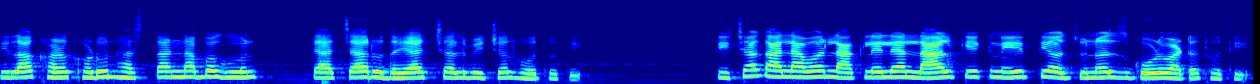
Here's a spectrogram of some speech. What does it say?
तिला खळखळून हसताना बघून त्याच्या हृदयात चलबिचल होत होती. तिच्या गालावर लागलेल्या लाल केकने ती अजूनच गोड वाटत होती.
